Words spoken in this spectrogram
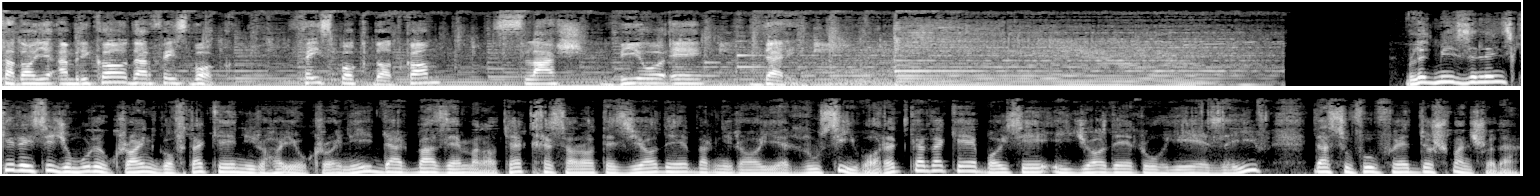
صدای امریکا در فیسبوک facebook.com slash voa دری. ولادیمیر زلنسکی رئیس جمهور اوکراین گفته که نیروهای اوکراینی در بعض مناطق خسارات زیاد بر نیروهای روسی وارد کرده که باعث ایجاد روحیه ضعیف در صفوف دشمن شده.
